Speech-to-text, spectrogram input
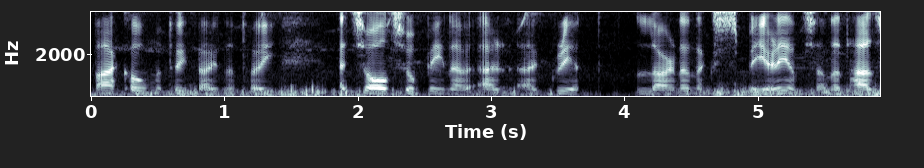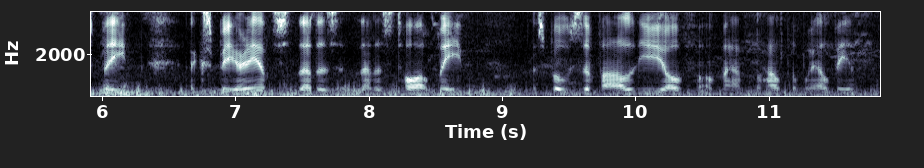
back home in 2002, it's also been a, a, a great learning experience and it has been experience that is that has taught me I suppose, the value of, of mental health and well-being.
